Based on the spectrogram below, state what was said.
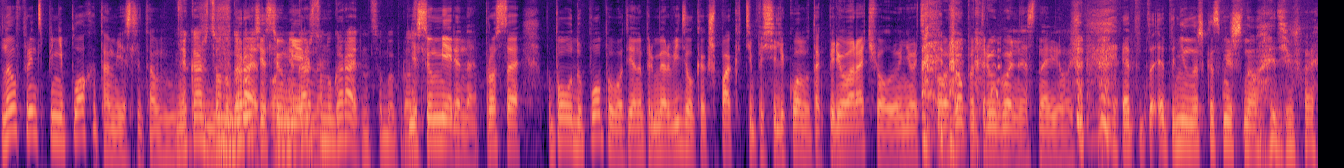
Но, в принципе, неплохо там, если там... Мне кажется, он угорает. Если Мне кажется, он угорает над собой просто. Если умеренно. Просто по поводу попы, вот я, например, видел, как Шпак, типа, силикон вот так переворачивал, и у него, типа, жопа треугольная становилась. Это, это немножко смешно, типа.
